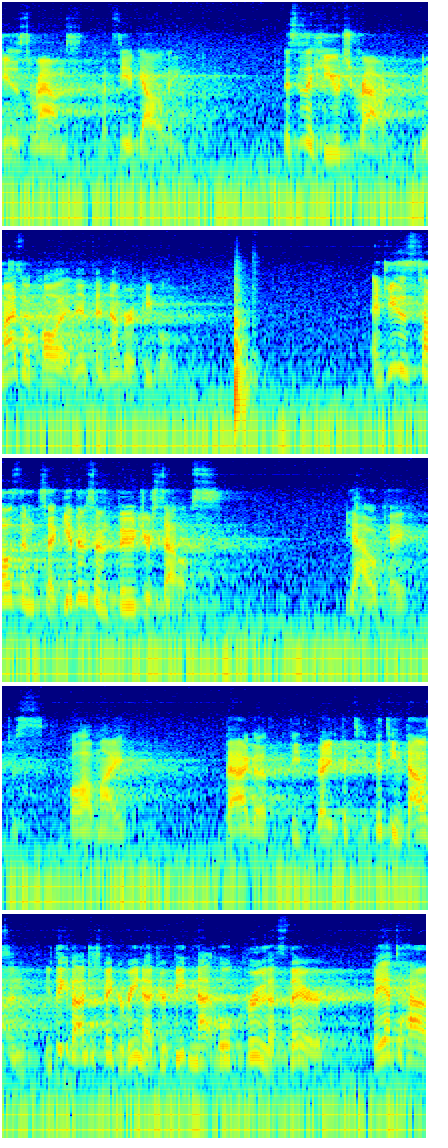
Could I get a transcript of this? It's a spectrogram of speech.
Jesus around the Sea of Galilee. This is a huge crowd. You might as well call it an infinite number of people. And Jesus tells them to give them some food yourselves. Yeah, okay. Just pull out my bag of ready to 15,000. you think about INTRUST Bank Arena, if you're feeding that whole crew that's there, they have to have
